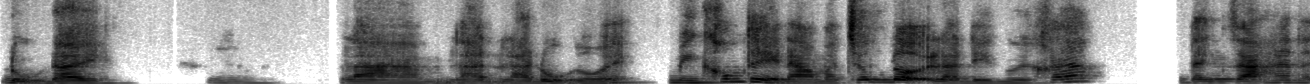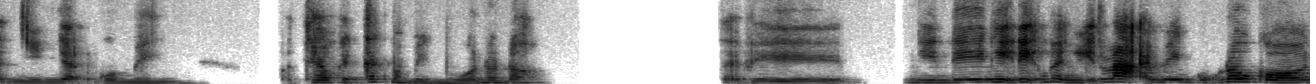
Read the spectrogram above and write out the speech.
đủ đầy ừ. là là là đủ rồi ấy. Mình không thể nào mà trông đợi là để người khác đánh giá hay là nhìn nhận của mình theo cái cách mà mình muốn được đâu. Tại vì nhìn đi nghĩ đi cũng phải nghĩ lại mình cũng đâu có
